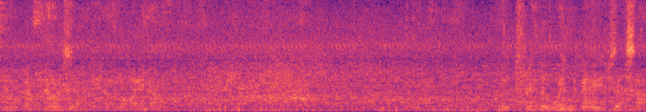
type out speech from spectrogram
There we go, now zoom in all the way now. Hopefully the wind behaves us up.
